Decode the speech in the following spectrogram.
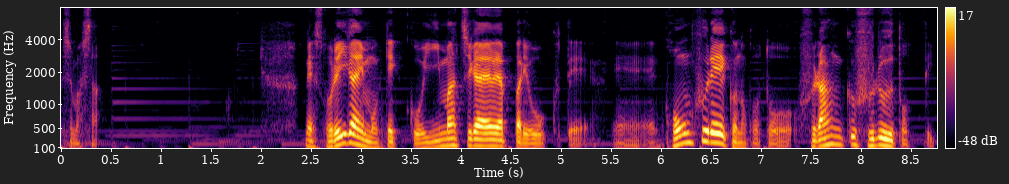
しました。で、それ以外も結構言い間違いはやっぱり多くて、えー、コーンフレークのことをフランクフルートって言っ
